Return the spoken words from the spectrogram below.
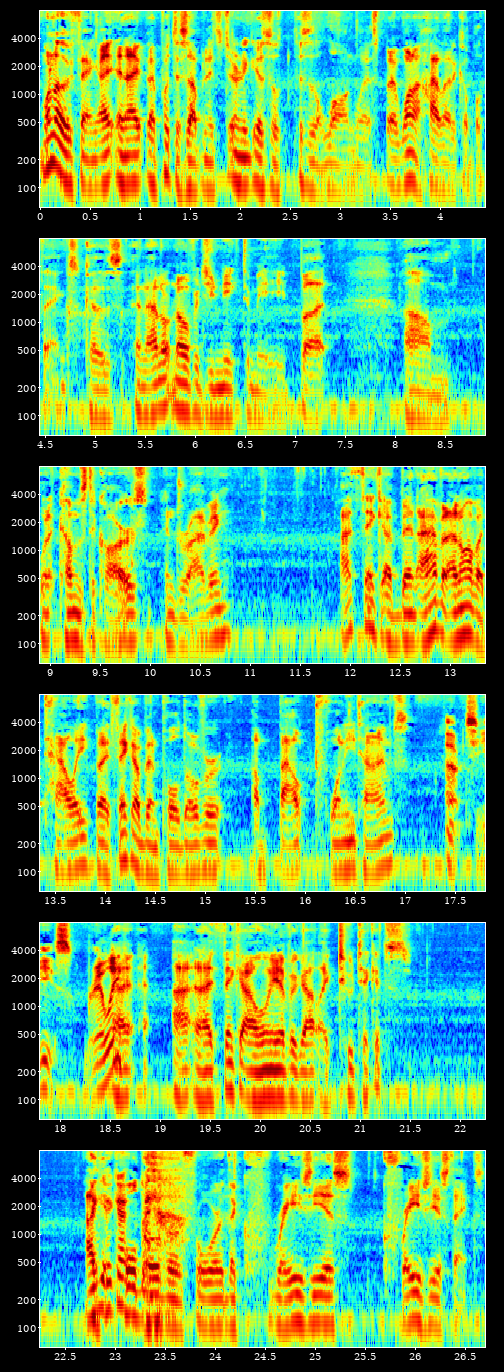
one other thing, I, and I, I put this up, and it's turning. This is, a, this is a long list, but I want to highlight a couple things because, and I don't know if it's unique to me, but um, when it comes to cars and driving, I think I've been. I haven't. I don't have a tally, but I think I've been pulled over about twenty times. Oh, jeez, really? I, I, and I think I only ever got like two tickets. I, get think I- pulled over for the craziest, craziest things.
